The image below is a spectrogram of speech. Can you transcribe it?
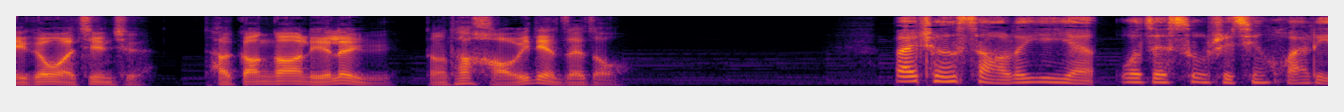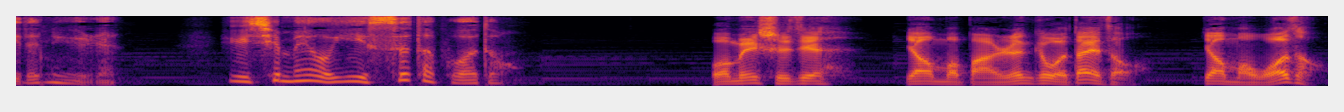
你跟我进去，他刚刚淋了雨，等他好一点再走。白城扫了一眼窝在宋世清怀里的女人，语气没有一丝的波动。我没时间，要么把人给我带走，要么我走。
